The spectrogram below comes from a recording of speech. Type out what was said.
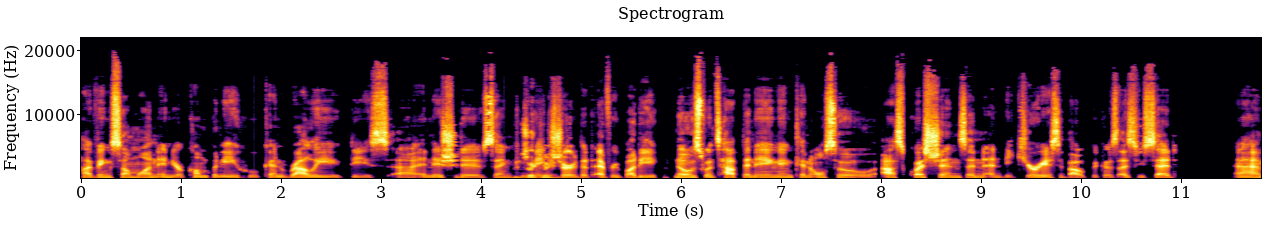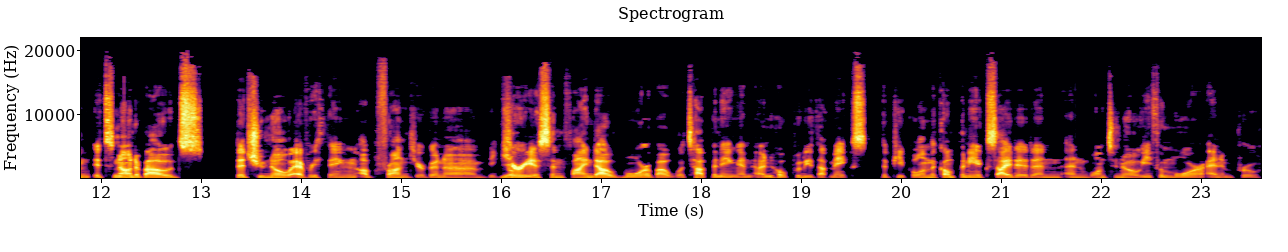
having someone in your company who can rally these uh, initiatives and can Exactly. make sure that everybody knows what's happening and can also ask questions and, and be curious about. Because as you said, um, it's not about that you know everything up front. You're going to be Yeah. curious and find out more about what's happening. And, and hopefully that makes the people in the company excited and, and want to know even more and improve.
